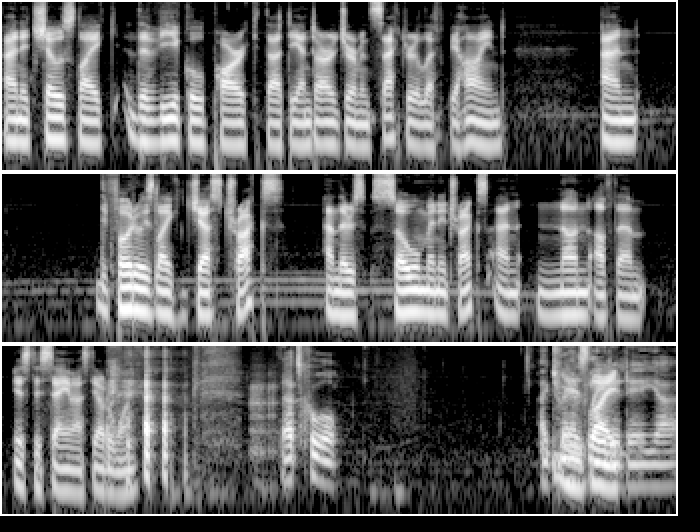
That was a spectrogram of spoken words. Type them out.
and it shows like the vehicle park that the entire German sector left behind, and the photo is like just trucks and there's so many tracks, and none of them is the same as the other one. That's cool. I Yeah, translated like- a uh,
